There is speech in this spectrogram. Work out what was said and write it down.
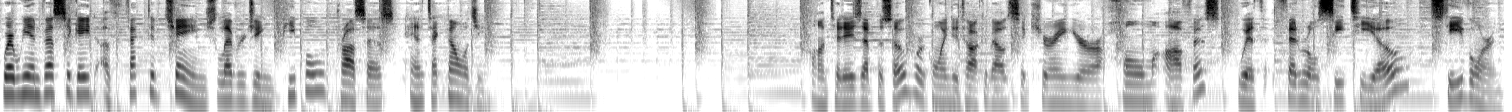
where we investigate effective change leveraging people, process, and technology. On today's episode, we're going to talk about securing your home office with federal CTO Steve Orrin.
